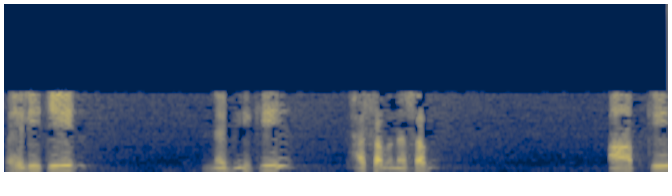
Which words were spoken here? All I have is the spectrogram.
پہلی چیز، نبی کی حسب نصب، آپ کی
